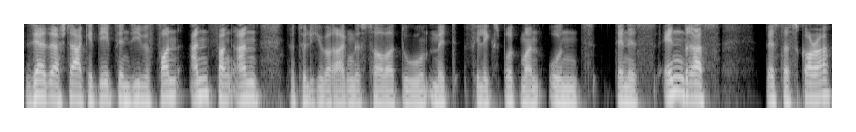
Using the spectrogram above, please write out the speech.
Sehr, sehr starke Defensive von Anfang an. Natürlich überragendes Torwart-Duo mit Felix Brückmann und Dennis Endras. Bester Scorer,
